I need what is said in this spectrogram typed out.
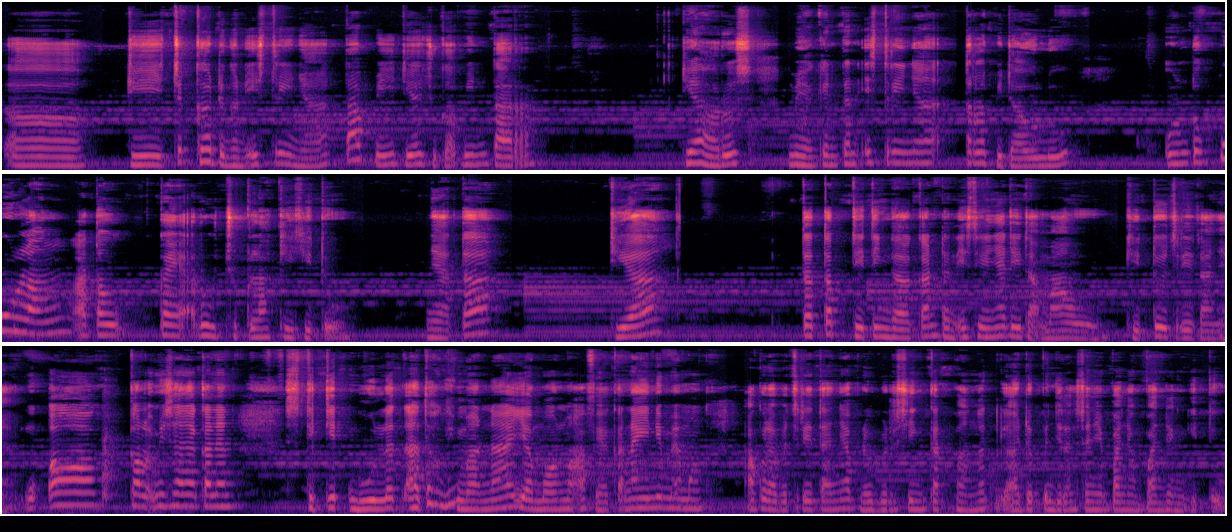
uh, dicegah dengan istrinya, tapi dia juga pintar. Dia harus meyakinkan istrinya terlebih dahulu untuk pulang atau kayak rujuk lagi gitu. Ternyata dia tetap ditinggalkan dan istrinya tidak mau. Gitu ceritanya. Oh kalau misalnya kalian sedikit bulat atau gimana ya mohon maaf ya. Karena ini memang aku dapat ceritanya benar-benar singkat banget gak ada penjelasannya panjang-panjang gitu.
